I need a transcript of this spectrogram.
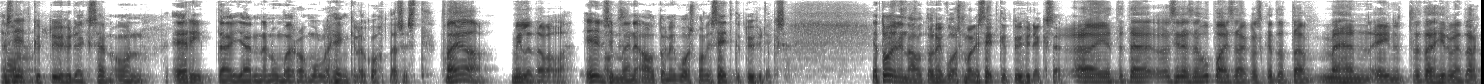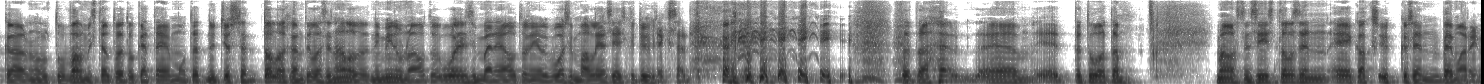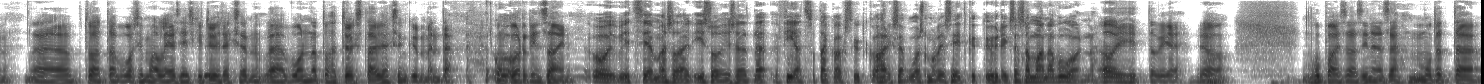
Ja 79 on erittäin jännä numero mulle henkilökohtaisesti. Ai jaa, millä tavalla? Ensimmäinen Onks... autoni vuosi oli 79. Ja toinen autoni vuosi oli 79. Ai, että tämä sinänsä hupaisaa, koska tota, mehän ei nyt tätä hirveän tarkkaan oltu valmisteltu etukäteen, mutta nyt jos sä tuolla kantilla sen aloitat, niin minun auto, ensimmäinen autoni oli vuosimallia 79. tota, että tuota, Mä ostin siis tuollaisen E21 Bemarin äh, tuota, vuosimallia 79 äh, vuonna 1990, kun o, kortin sain. Oi vitsi, ja mä sain isoisältä Fiat 128 vuosimalli 79 samana vuonna. Oi hitto vie, joo. Hupaisaa sinänsä, mutta että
